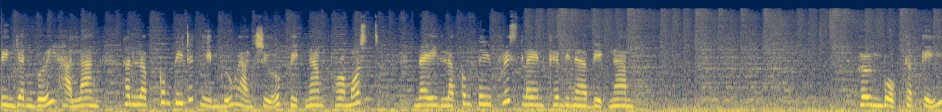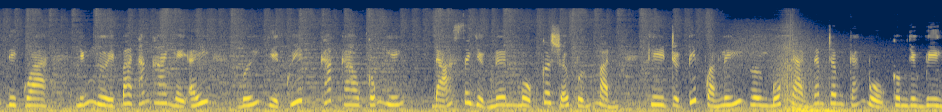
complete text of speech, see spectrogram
Liên doanh với Hà Lan, thành lập công ty trách nhiệm hữu hạn sữa Việt Nam Promost, nay là công ty Friesland Campina Việt Nam. Hơn một thập kỷ đi qua, những người ba tháng 2 ngày ấy với nhiệt huyết khát khao cống hiến đã xây dựng nên một cơ sở vững mạnh khi trực tiếp quản lý hơn 4.500 cán bộ công nhân viên.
